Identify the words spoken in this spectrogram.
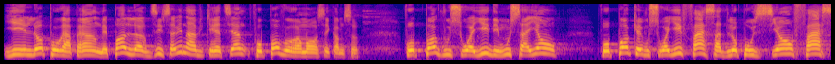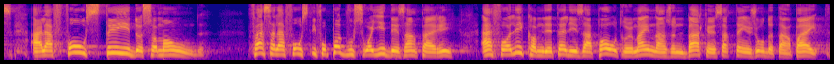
Il est là pour apprendre. Mais Paul leur dit, vous savez, dans la vie chrétienne, il ne faut pas vous ramasser comme ça. Il ne faut pas que vous soyez des moussaillons ne faut pas que vous soyez face à de l'opposition, face à la fausseté de ce monde. Face à la fausseté, il ne faut pas que vous soyez désemparés, affolés comme l'étaient les apôtres eux-mêmes dans une barque un certain jour de tempête,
